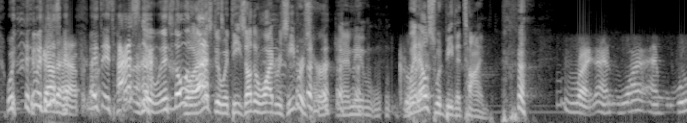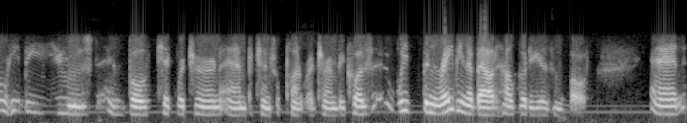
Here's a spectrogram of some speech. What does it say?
It's gotta happen, It, it has to. There's no Well, it has to with these other wide receivers hurt. I mean, when else would be the time? Right, and why? And will he be used in both kick return and potential punt return? Because we've been raving about how good he is in both, and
